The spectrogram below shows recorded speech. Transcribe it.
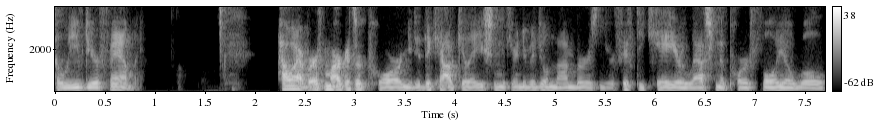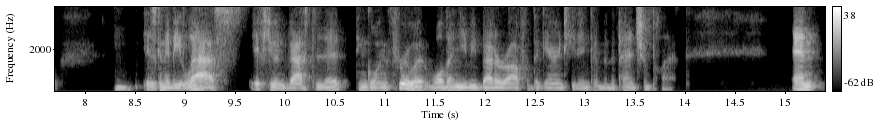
to leave to your family. However, if markets are poor and you did the calculation with your individual numbers and your 50K or less from the portfolio will is going to be less if you invested it and going through it, well, then you'd be better off with the guaranteed income in the pension plan. And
